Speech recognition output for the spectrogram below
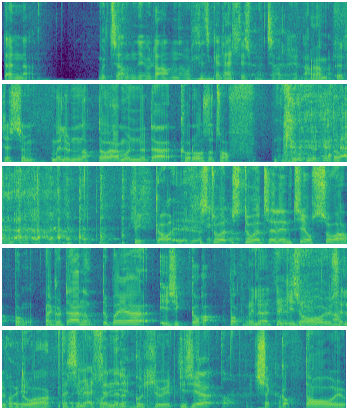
таанна мутерниулаарнеруллит калааллис мутерниулаар Am, det som malunnattoo aamunnu tää Korosotov. Pikko, stor, stor talent til at så på. Aku täällä tu paja isikkorappon. Ila teki se on jo se tuo. Tässä me äsken näitä kulluit. Kisiä shakkotoo jo.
